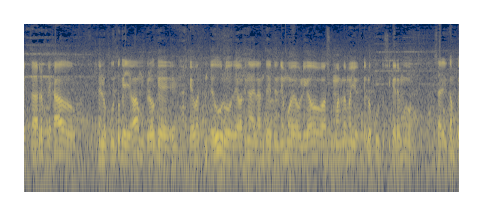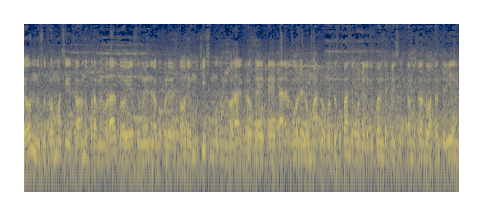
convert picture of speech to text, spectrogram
está reflejado en los puntos que llevamos, creo que, es bastante duro, de ahora en adelante tendremos obligado a sumar la mayoría de los puntos si queremos salir campeón, nosotros vamos a seguir trabajando para mejorar, todavía eso no viene la Copa Libertadores, hay muchísimo que mejorar, creo que, que cara al gol es lo más, lo más preocupante porque el equipo en defensa se está mostrando bastante bien,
